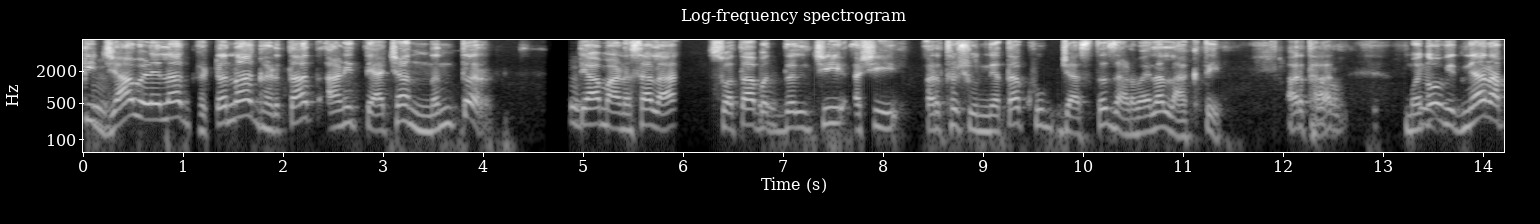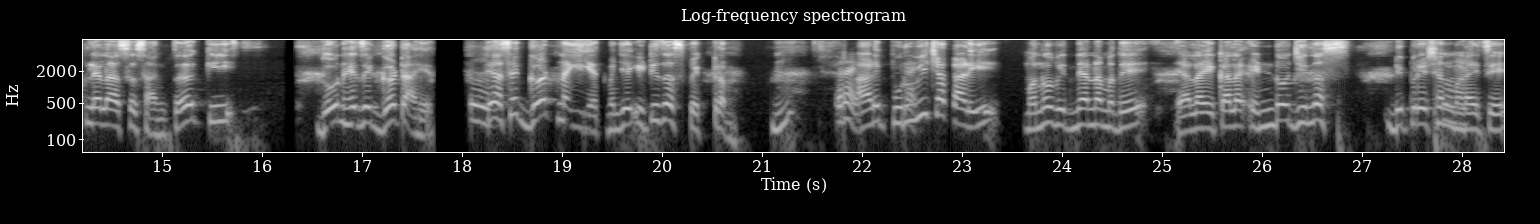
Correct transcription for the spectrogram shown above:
की. ज्या वेळेला घटना घडतात आणि त्याच्या नंतर त्या माणसाला स्वतःबद्दलची अशी अर्थशून्यता खूप जास्त जाणवायला लागते अर्थात. मनोविज्ञान आपल्याला असं सांगतं की दोन हे जे गट आहेत. हे असे गट नाही आहेत म्हणजे इट इज अ स्पेक्ट्रम. आणि पूर्वीच्या काळी मनोविज्ञानामध्ये याला एकाला एंडोजिनस डिप्रेशन. म्हणायचे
